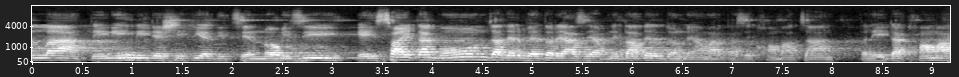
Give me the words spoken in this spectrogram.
আল্লাহ, তিনি নিজে শিখিয়ে দিচ্ছেন, নবীজি, এই ছয়টা গুণ যাদের ভেতরে আছে, আপনি তাদের জন্য আমার কাছে ক্ষমা চান। তাহলে এটা ক্ষমা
